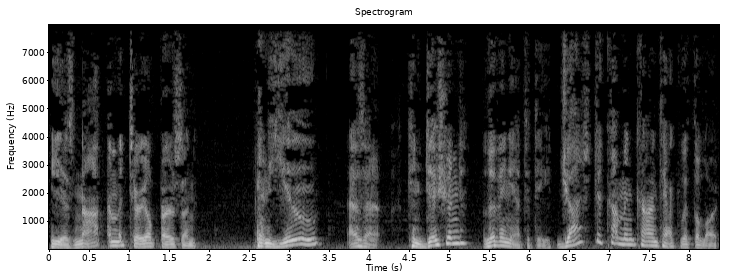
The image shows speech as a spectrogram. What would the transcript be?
He is not a material person. And you, as a conditioned living entity, just to come in contact with the Lord,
